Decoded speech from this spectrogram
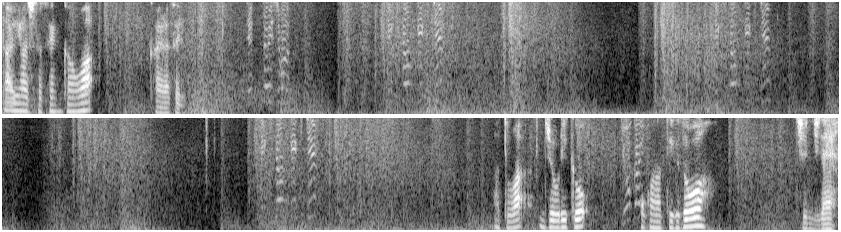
大破した戦艦は帰らせる。あとは上陸を行っていくぞ。順次ね。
